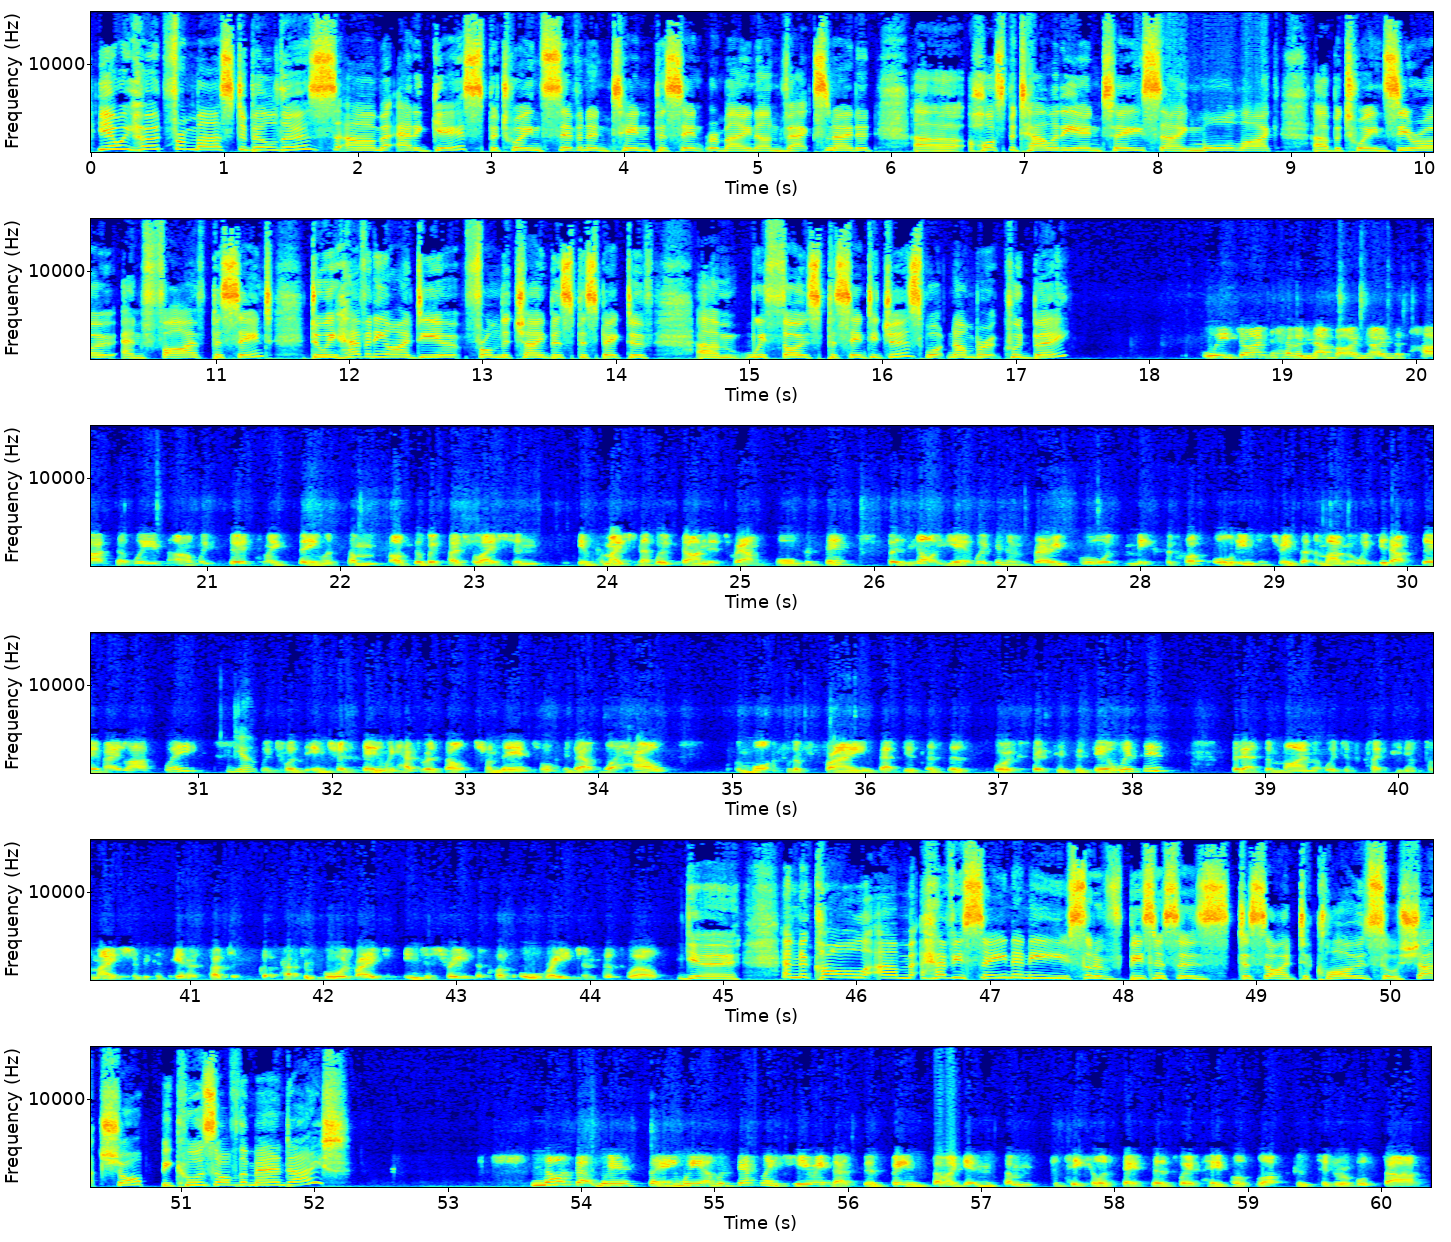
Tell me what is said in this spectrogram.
Yeah, we heard from master builders um, at a guess between seven and ten percent remain unvaccinated. Uh, hospitality NT saying more like uh, between zero and five percent. Do we have any idea from the chamber's perspective um, with those percentages what number it could be? We don't have a number. I know in the past that we've um, we've certainly seen with some of the workplace relations information that we've done, it's around 4%, but not yet. We're getting a very broad mix across all industries at the moment. We did our survey last week, yep. which was interesting. We had results from there talking about what, how, and what sort of frame that businesses were expected to deal with this. But at the moment, we're just collecting information because again, it's such a, got such a broad range of industries across all regions as well. Yeah, and Nicole, um, have you seen any sort of businesses decide to close or shut shop because of the mandate? Not that we're seeing. We are definitely hearing that there's been some, again, some particular sectors where people have lost considerable staff.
